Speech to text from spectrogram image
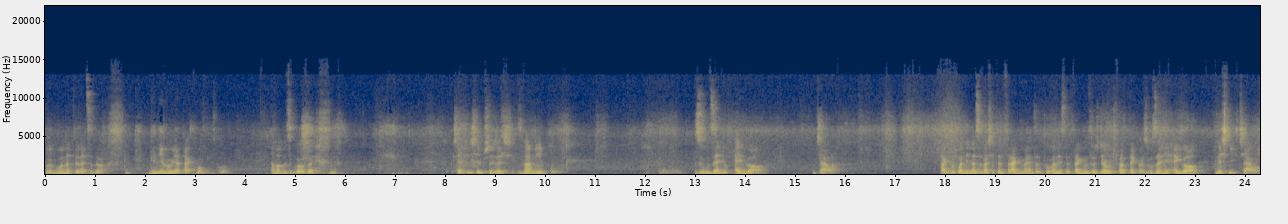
To by było na tyle co do gniewu i ataku. To mamy z głowy. Chciałem się dzisiaj przyjrzeć z Wami złudzeniu ego i ciała. Tak dokładnie nazywa się ten fragment, zatytułowany jest ten fragment z rozdziału czwartego. Złudzenie ego, myślnik, ciało.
